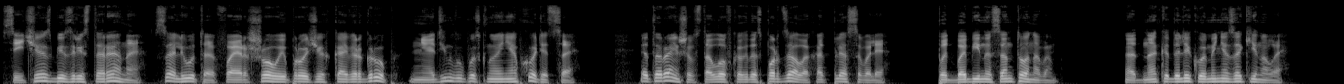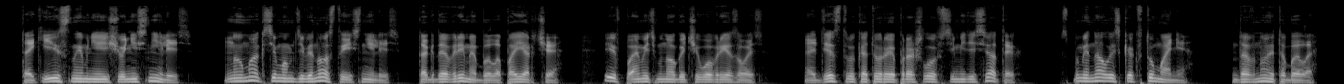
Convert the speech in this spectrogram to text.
Сейчас без ресторана, салюта, фаер-шоу и прочих кавер-групп ни один выпускной не обходится. Это раньше в столовках да спортзалах отплясывали. Под бобины с Антоновым. Однако далеко меня закинуло. Такие сны мне еще не снились. Ну, максимум 90-е снились. Тогда время было поярче. И в память много чего врезалось. А детство, которое прошло в 70-х, вспоминалось как в тумане. Давно это было.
